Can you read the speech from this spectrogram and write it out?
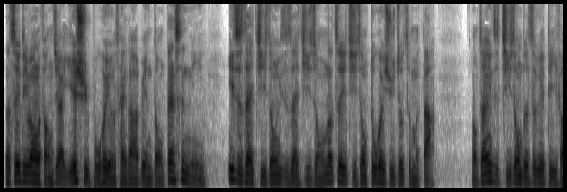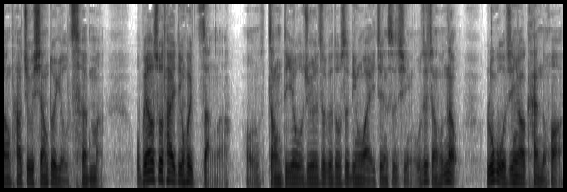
那这些地方的房价也许不会有太大变动，但是你。一直在集中，一直在集中。那这些集中都会区就这么大哦，这样一直集中的这个地方，它就相对有撑嘛。我不要说它一定会涨啊，哦，涨跌，我觉得这个都是另外一件事情。我就讲说，那如果我今天要看的话，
